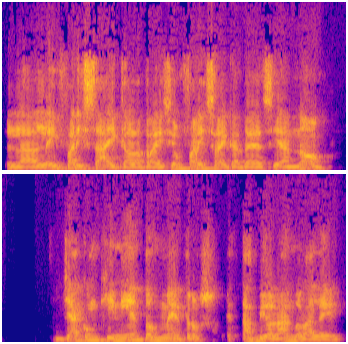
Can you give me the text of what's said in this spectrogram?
la ley farisaica o la tradición farisaica te decía, no, ya con 500 metros estás violando la ley.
